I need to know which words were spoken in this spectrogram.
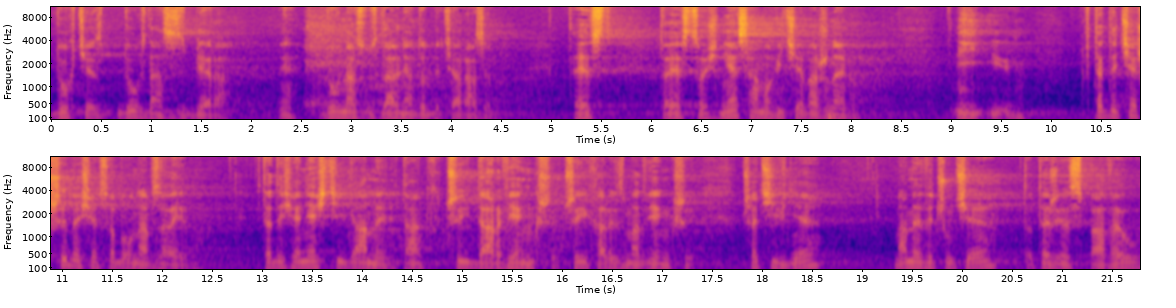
Duch, cię, duch nas zbiera. Nie? Duch nas uzdalnia do bycia razem. To jest, to jest coś niesamowicie ważnego. I, I wtedy cieszymy się sobą nawzajem. Wtedy się nie ścigamy, tak, czyj dar większy, czyj charyzmat większy. Przeciwnie, mamy wyczucie, to też jest Paweł,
